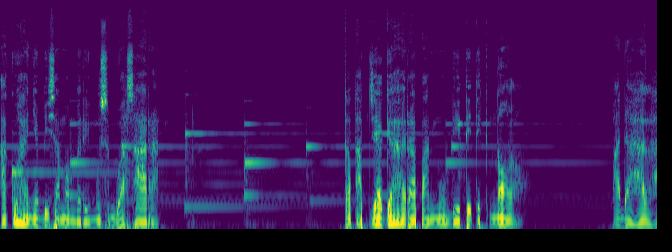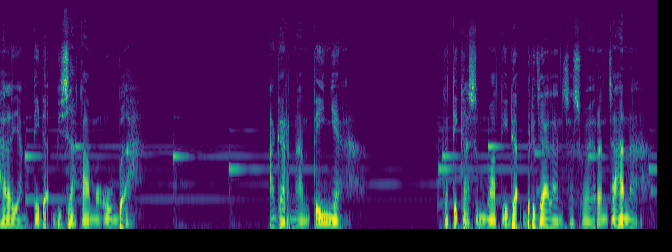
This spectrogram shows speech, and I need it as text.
aku hanya bisa memberimu sebuah saran. Tetap jaga harapanmu di titik nol pada hal-hal yang tidak bisa kamu ubah, agar nantinya, ketika semua tidak berjalan sesuai rencana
